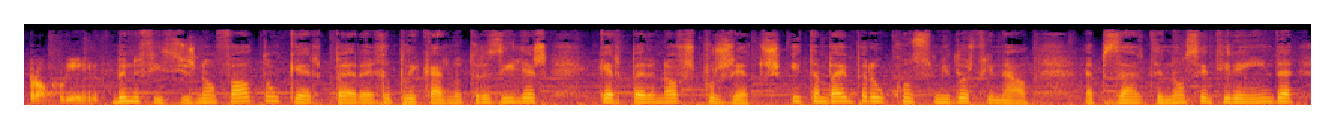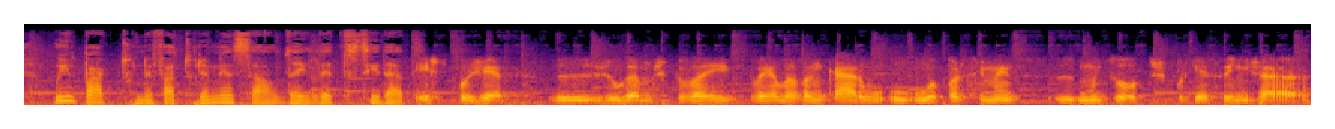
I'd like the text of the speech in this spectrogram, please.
para o cliente. Benefícios não faltam, quer para replicar noutras ilhas, quer para novos projetos e também para o consumidor final, apesar de não sentir ainda o impacto na fatura mensal da eletricidade. Este projeto eh, julgamos que vai, vai alavancar o, o, aparecimento de muitos outros, porque assim já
